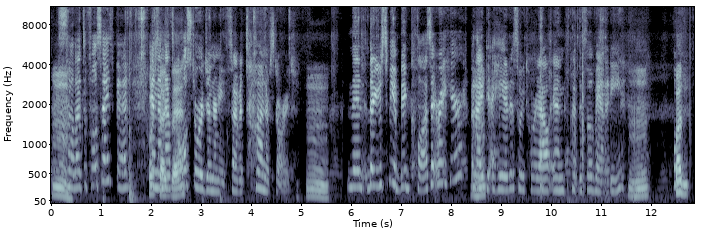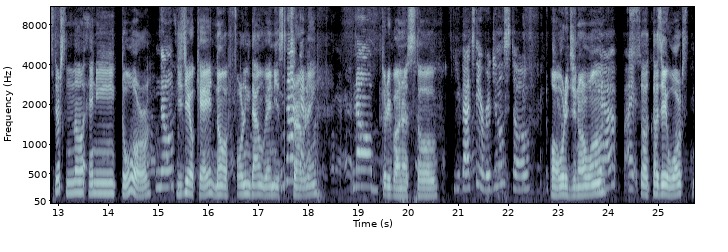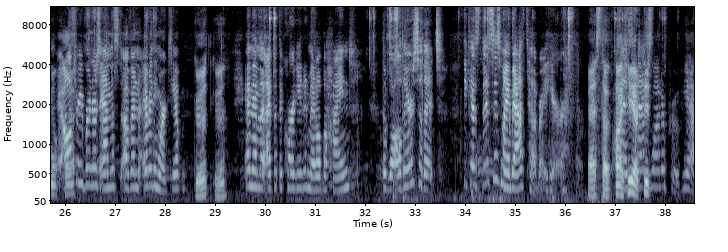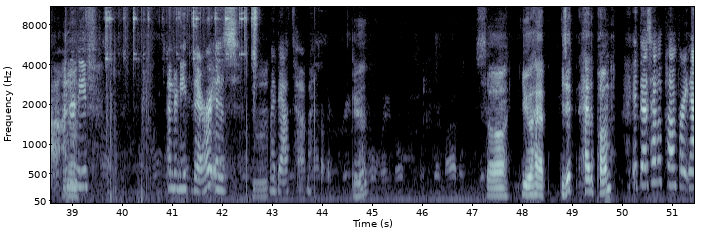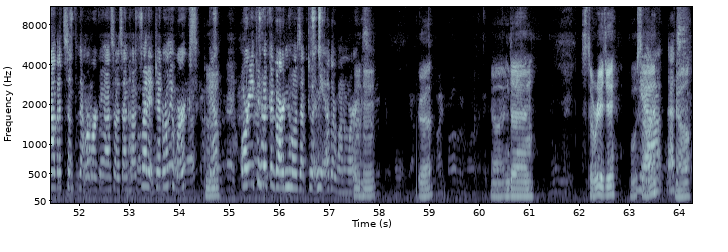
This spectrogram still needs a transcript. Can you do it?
Mm. So that's a full size bed, and Full-size then that's bed. all storage underneath. So I have a ton of storage. Mm. And then there used to be a big closet right here, but I, I hated it, so we tore it out and put this little vanity. hmm But there's no any door. No, Is it okay? No falling down when it's Not traveling. no, Three burner stove. that's the original stove. Oh, original one. Yep. I, So does it work? No. all three burners and the oven, everything works. Yep. Good, good. And then the, I put the corrugated metal behind the wall there so that because this is my bathtub right here. Bathtub. Ah, And here. that's This. waterproof. Yeah. Underneath underneath there is Mhm, my bathtub. Good. So you have. Is it head pump? It does have a pump right now. That's something that we're working on, so it's unhooked, but it generally works. Mhm. Yep. Or you can hook a garden hose up to it, and the other one works. Mm-hmm. Good. Yeah, and then storage both Yeah, sides. that's Yeah.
